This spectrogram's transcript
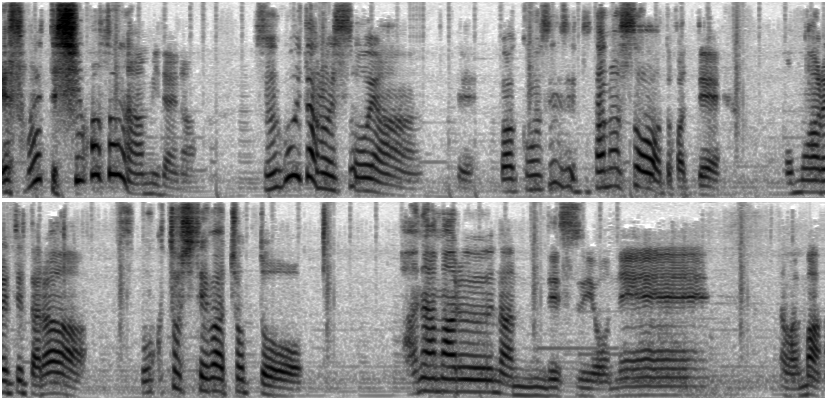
え、それって仕事なん？みたいな。すごい楽しそうやんって。学校の先生って楽しそうとかって思われてたら、僕としてはちょっと、花丸なんですよね。だからまあ、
